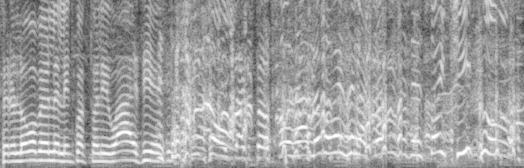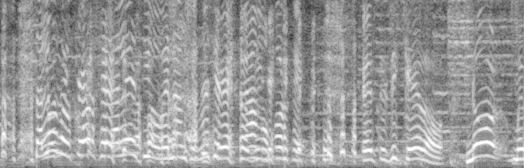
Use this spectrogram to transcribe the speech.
pero luego veo el elenco actual y digo, ah, sí, es- Está chico. O sea, luego ves en la cara y dices, estoy chico. Saludos, Jorge D'Alessio Venancio. No es cierto, te amo, Jorge. este sí quedo. No, me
